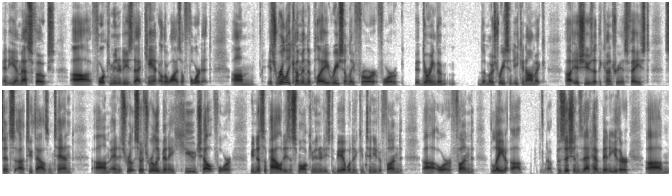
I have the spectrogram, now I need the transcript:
and EMS folks uh, for communities that can't otherwise afford it. Um, it's really come into play recently for, for during the, the most recent economic uh, issues that the country has faced since uh, 2010. Um, and it's so it's really been a huge help for municipalities and small communities to be able to continue to fund uh, or fund late uh, positions that have been either um,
